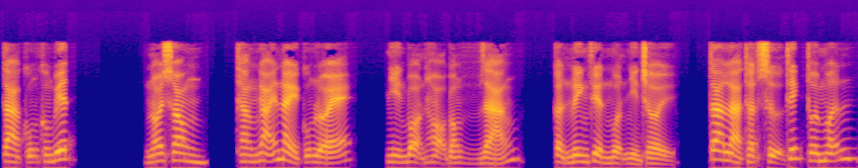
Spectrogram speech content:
ta cũng không biết. Nói xong, thằng ngãi này cũng lóe, nhìn bọn họ bóng dáng, cẩn ninh phiền muộn nhìn trời, ta là thật sự thích thôi mẫn,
